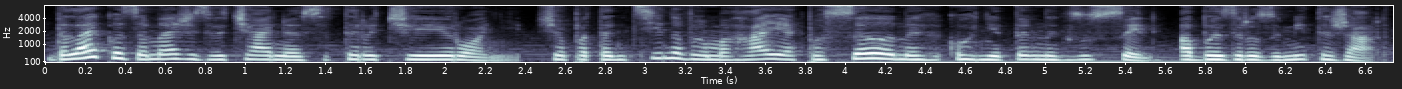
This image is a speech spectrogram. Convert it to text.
далеко за межі звичайної сатири чи іронії, що потенційно вимагає посилених когнітивних зусиль, аби зрозуміти жарт.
